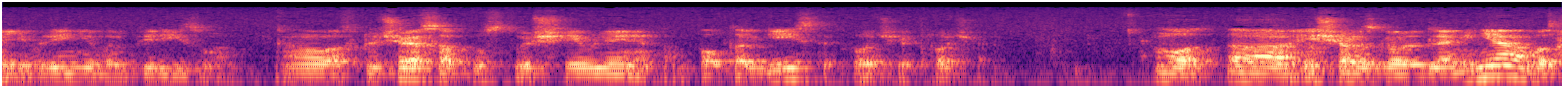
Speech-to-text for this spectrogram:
явлений вампиризма, вот, включая сопутствующие явления, там, полтергейсты и прочее, прочее. Вот, еще раз говорю, для меня вот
